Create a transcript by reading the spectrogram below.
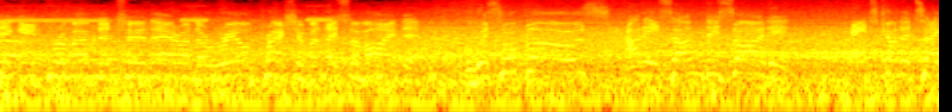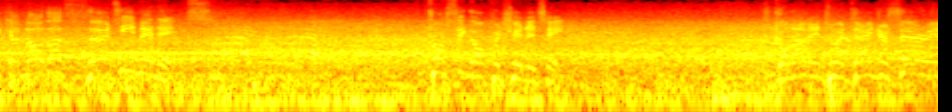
In for a moment or two there under real pressure, but they survived it. The whistle blows, and it's undecided. It's going to take another 30 minutes. Crossing opportunity. It's gone out into a dangerous area.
